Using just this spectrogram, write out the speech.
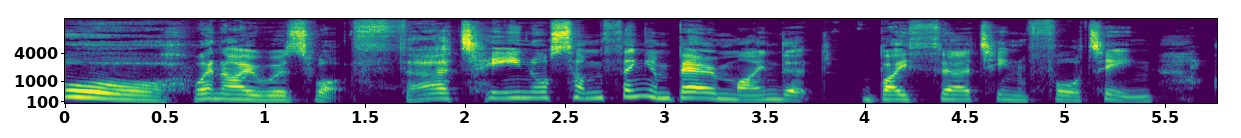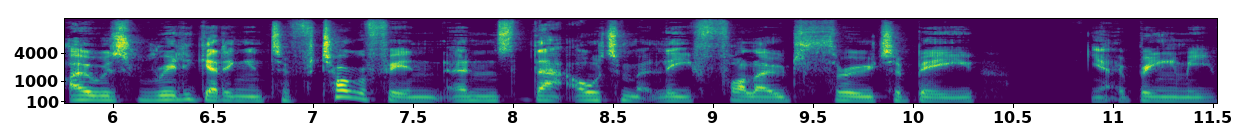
oh, when I was what 13 or something. And bear in mind that by 13, 14, I was really getting into photography, and, and that ultimately followed through to be, you know, bringing me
